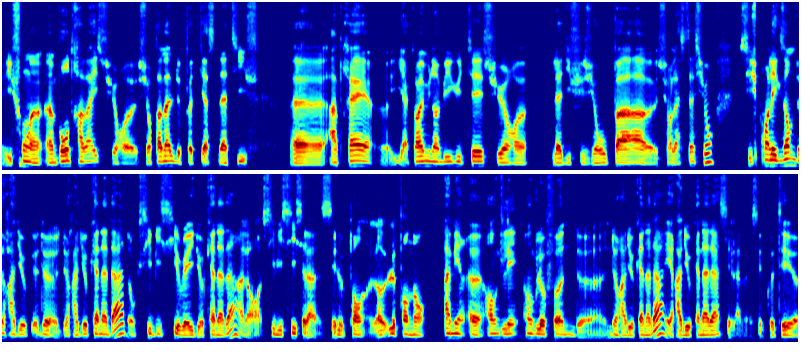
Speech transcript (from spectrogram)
ils font un, bon travail sur, euh, sur pas mal de podcasts natifs. après, il y a quand même une ambiguïté sur la diffusion ou pas sur la station. Si je prends l'exemple de Radio, Canada, donc CBC Radio Canada, alors CBC c'est le, le pendant euh, anglais, anglophone de, Radio-Canada. Et Radio-Canada, c'est le côté. Euh,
